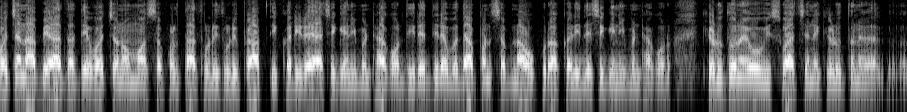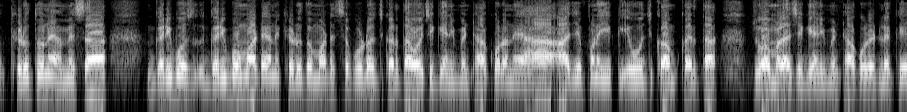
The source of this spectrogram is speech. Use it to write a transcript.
વચન આપ્યા હતા, તે વચનોમાં સફળતા થોડી થોડી પ્રાપ્તિ કરી રહ્યા છે. જ્ઞાનીબેન ઠાકોર ધીરે ધીરે બધા પણ સપનાઓ પૂરા કરી દેશે જ્ઞાનીબેન ઠાકોર ખેડૂતોનો એવો વિશ્વાસ છે અને ખેડૂતોને ખેડૂતોને હંમેશા ગરીબો ગરીબો માટે અને ખેડૂતો માટે સપોર્ટ જ કરતા હોય છે. જ્ઞાનીબેન ઠાકોર અને હા, આજે પણ એક એવો જ કામ કરતા જોવા મળ્યા છે જ્ઞાનીબેન ઠાકોર. એટલે કે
